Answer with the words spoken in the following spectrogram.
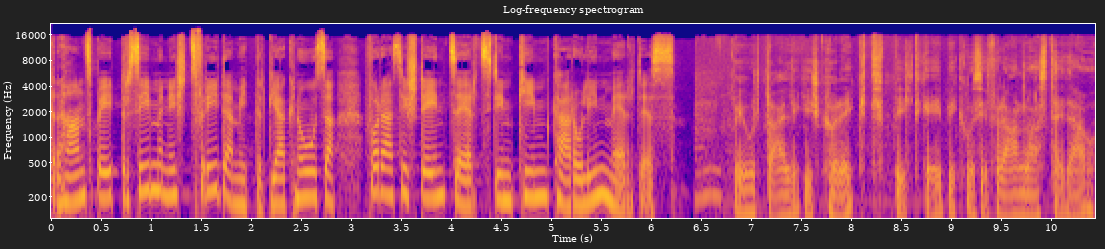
Der Hans-Peter Simmen ist zufrieden mit der Diagnose von Assistenzärztin Kim Caroline Merdes. Die Beurteilung ist korrekt, die Bildgebung, die sie veranlasst hat, auch.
